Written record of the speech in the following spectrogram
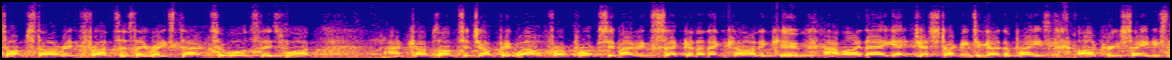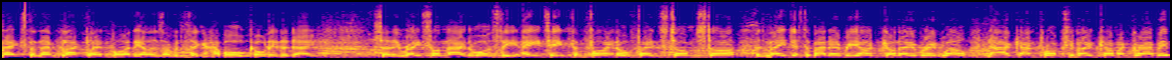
Tom Starr in front as they race down towards this one and comes on to jump it well from Proximo in second and then Carly Q. Am I there yet? Just struggling to go the pace. Our Crusade is next and then Black Glen Boy. The others I would think have all called it a day. So they race on now towards the 18th and final fence. Tom Starr has made just about every yard, got over it well. Now can Proximo come and grab him?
